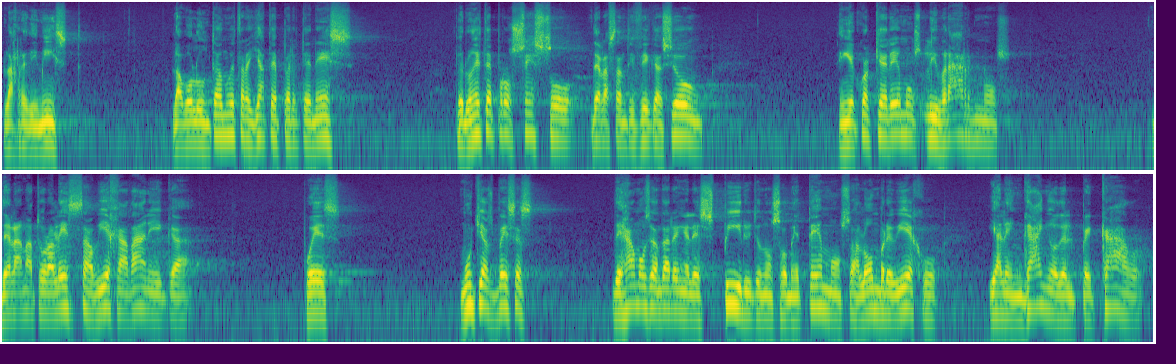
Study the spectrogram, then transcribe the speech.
la redimiste. La voluntad nuestra ya te pertenece, pero en este proceso de la santificación, en el cual queremos librarnos de la naturaleza vieja adánica, pues muchas veces dejamos de andar en el espíritu, nos sometemos al hombre viejo y al engaño del pecado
